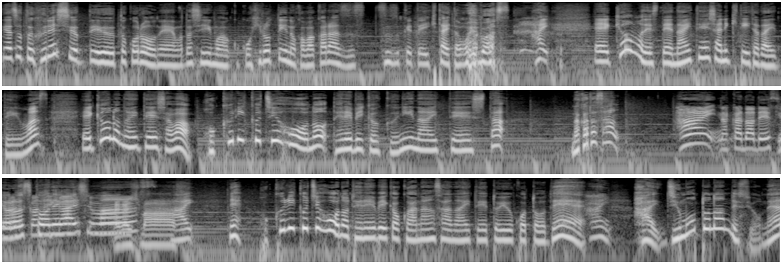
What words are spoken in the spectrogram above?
いやちょっとフレッシュっていうところをね私今ここ拾っていいのか分からず続けていきたいと思います。はい、えー、今日もですね内定者に来ていただいています、えー、今日の内定者は北陸地方のテレビ局に内定した中田さん。はい中田です。よろしくお願いします。お願いします。はいね、北陸地方のテレビ局アナウンサー内定ということで、はい、はい、地元なんですよね。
